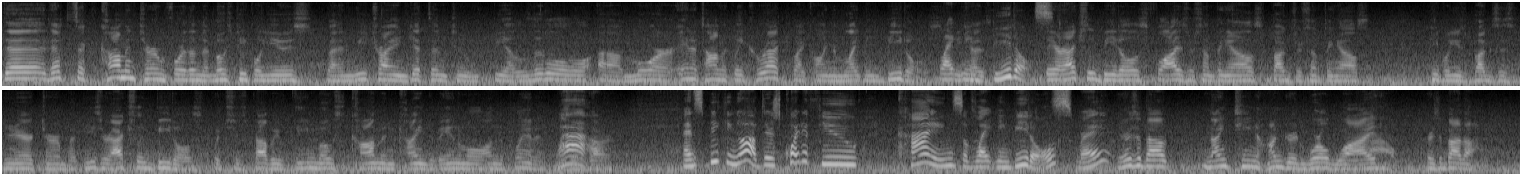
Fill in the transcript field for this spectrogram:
The, that's a common term for them that most people use, and we try and get them to be a little uh, more anatomically correct by calling them lightning beetles. Lightning because beetles. They are actually beetles. Flies are something else. Bugs are something else. People use bugs as a generic term, but these are actually beetles, which is probably the most common kind of animal on the planet. Wow. And speaking of, there's quite a few kinds of lightning beetles, right? There's about 1,900 worldwide. Wow. There's about a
